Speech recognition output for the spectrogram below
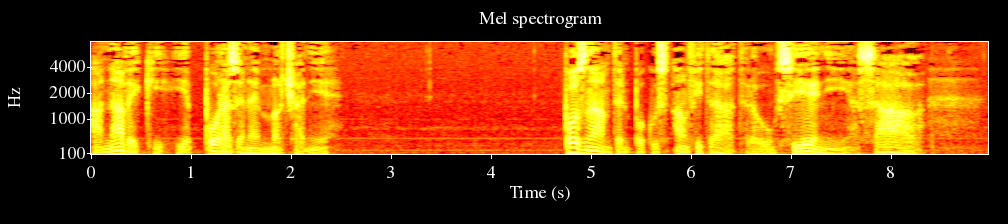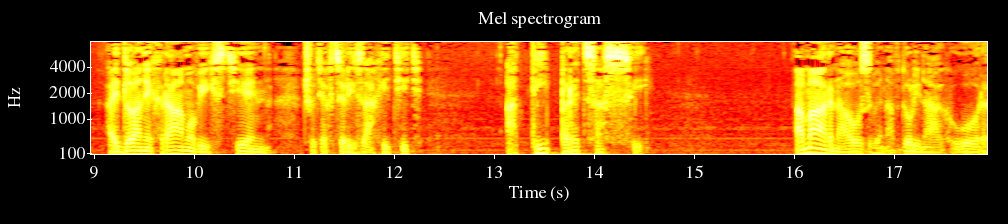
a na veky je porazené mlčanie. Poznám ten pokus amfiteátrov, siení a sál, aj dlane chrámových stien, čo ťa chceli zachytiť, a ty predsa si. A márna ozvena v dolinách hôr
